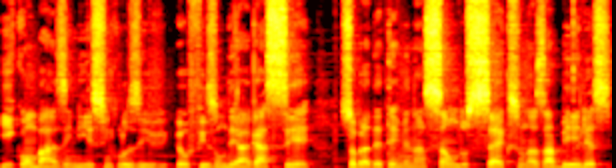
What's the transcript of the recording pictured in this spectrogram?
E com base nisso, inclusive, eu fiz um DHC sobre a determinação do sexo nas abelhas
